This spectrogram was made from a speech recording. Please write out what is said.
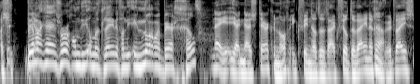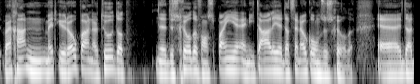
als je, Ben, Maak jij je zorgen om, die, om het lenen van die enorme berg geld? Nee, ja, nou, sterker nog, ik vind dat het eigenlijk veel te weinig gebeurt. Wij, wij gaan met Europa naartoe dat de, de schulden van Spanje en Italië, dat zijn ook onze schulden. Eh, dat,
